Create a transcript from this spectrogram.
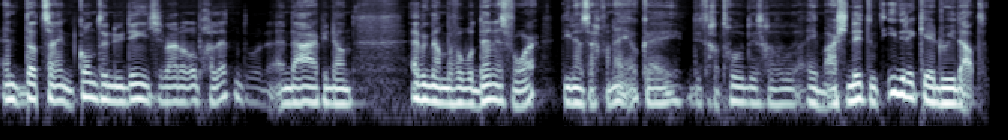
en dat zijn continu dingetjes waar dan op gelet moet worden. En daar heb je dan, heb ik dan bijvoorbeeld Dennis voor, die dan zegt van, hé, oké, dit gaat goed, dit gaat goed. Hey, maar als je dit doet, iedere keer doe je dat.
